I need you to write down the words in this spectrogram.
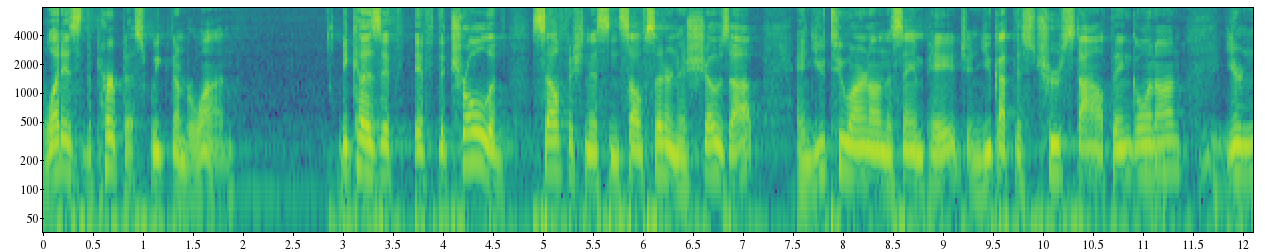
what is the purpose, week number one. Because if, if the troll of selfishness and self centeredness shows up and you two aren't on the same page and you got this truce style thing going on, you're,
